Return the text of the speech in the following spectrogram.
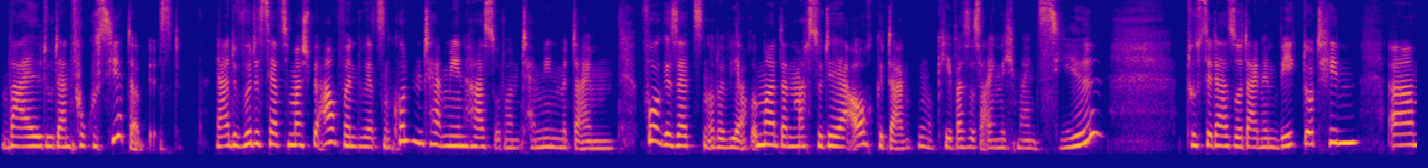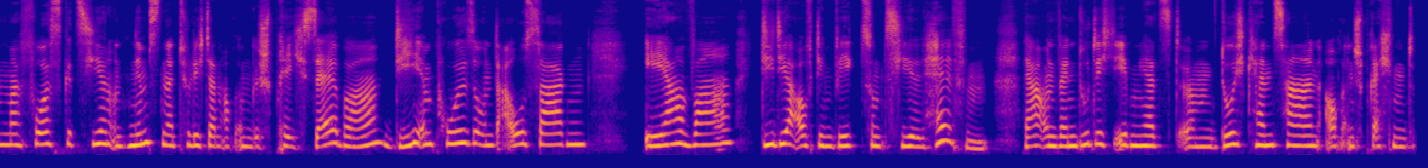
weil du dann fokussierter bist. Ja, du würdest ja zum Beispiel auch, wenn du jetzt einen Kundentermin hast oder einen Termin mit deinem Vorgesetzten oder wie auch immer, dann machst du dir ja auch Gedanken, okay, was ist eigentlich mein Ziel? Tust dir da so deinen Weg dorthin ähm, mal vorskizzieren und nimmst natürlich dann auch im Gespräch selber die Impulse und Aussagen, eher wahr, die dir auf dem Weg zum Ziel helfen. Ja, und wenn du dich eben jetzt ähm, durch Kennzahlen auch entsprechend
